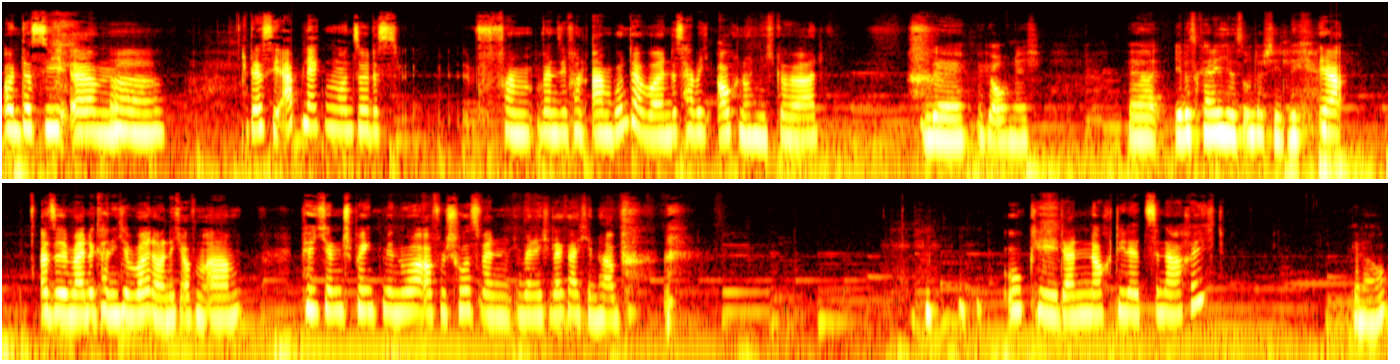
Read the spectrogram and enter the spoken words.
und dass sie, ähm, ah. dass sie ablecken und so, das von, wenn sie von Arm runter wollen, das habe ich auch noch nicht gehört. Nee, ich auch nicht. Ja, jedes Kaninchen ist unterschiedlich. Ja. Also meine Kaninchen wollen auch nicht auf dem Arm. Pinchen springt mir nur auf den Schoß, wenn, wenn ich Leckerchen habe. Okay, dann noch die letzte Nachricht. Genau.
